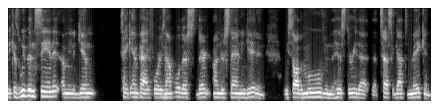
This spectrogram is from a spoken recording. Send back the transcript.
because we've been seeing it. I mean, again, take Impact for example. They're they're understanding it, and we saw the move and the history that that Tessa got to make, and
